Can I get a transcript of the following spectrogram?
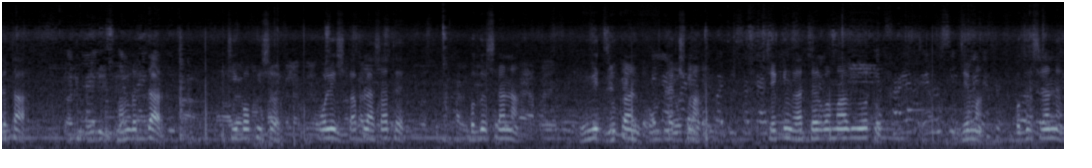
તથા મામલતદાર ચીફ ઓફિસર પોલીસ કાફલા સાથે બગસરાના વિવિધ દુકાન કોમ્પ્લેક્સમાં ચેકિંગ હાથ ધરવામાં આવ્યું હતું, જેમાં બગસરાના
